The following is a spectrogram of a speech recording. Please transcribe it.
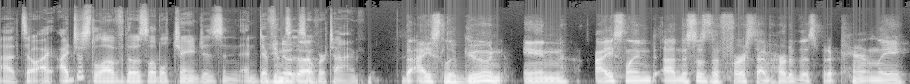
Uh, so I, I just love those little changes and, and differences the- over time. the ice lagoon in Iceland. Uh, this was the first I've heard of this, but apparently,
